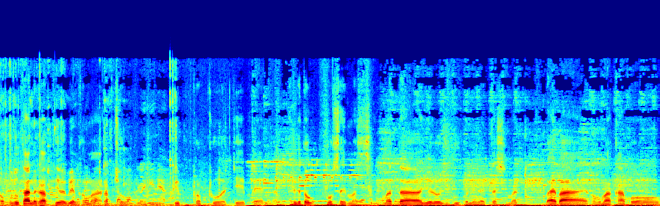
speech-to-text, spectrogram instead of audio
ขอบคุณทุกท่านนะครับ ที่แวะเวียนเข้ามารับชมคลิปครอบครัวเจแปนนะครับอาริกาโตโกไซมัสมาตาโยโรชิคุโอเนงาตาชิมัสบายบาย ขอบคุณมากครับผม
